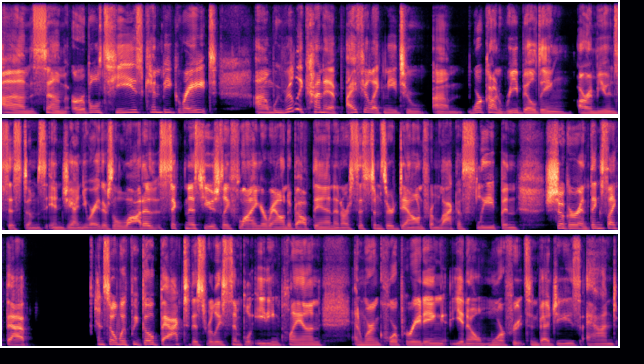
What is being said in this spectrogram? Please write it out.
Um, some herbal teas can be great. Um, we really kind of, I feel like, need to um, work on rebuilding our immune systems in January. There's a lot of sickness usually flying around about then, and our systems are down from lack of sleep and sugar and things like that. And so if we go back to this really simple eating plan and we're incorporating, you know, more fruits and veggies and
